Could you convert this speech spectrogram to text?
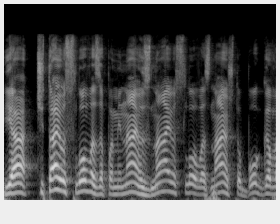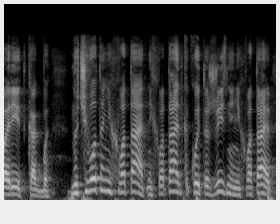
Я читаю Слово, запоминаю, знаю Слово, знаю, что Бог говорит, как бы. Но чего-то не хватает, не хватает какой-то жизни, не хватает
